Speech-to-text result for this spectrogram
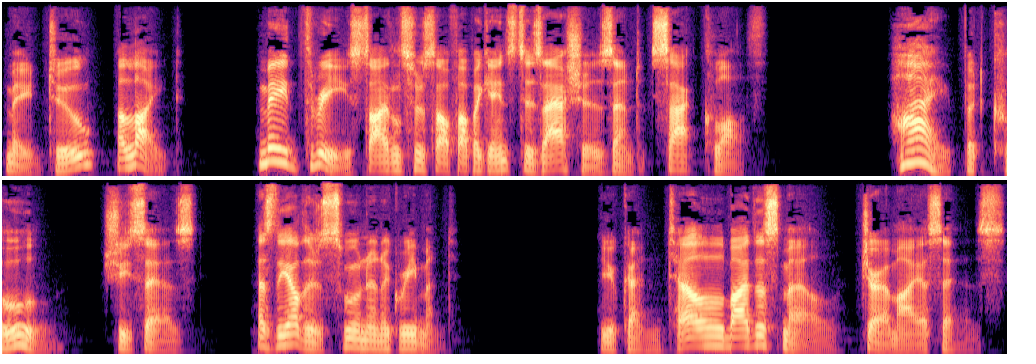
Maid 2, a light. Maid 3 sidles herself up against his ashes and sackcloth. High, but cool she says, as the others swoon in agreement. You can tell by the smell, Jeremiah says.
